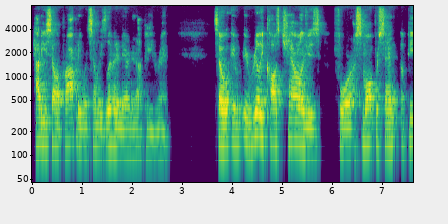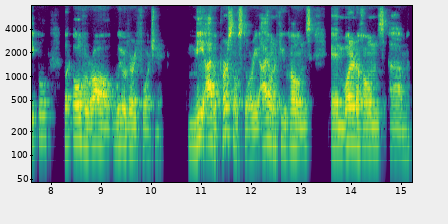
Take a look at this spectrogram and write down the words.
how do you sell a property when somebody's living in there and they're not paying rent? So it, it really caused challenges for a small percent of people. But overall, we were very fortunate me, I have a personal story. I own a few homes, and one of the homes, um,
